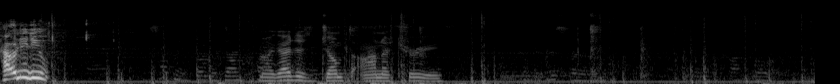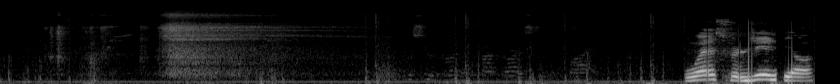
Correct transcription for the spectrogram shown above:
How did you? My guy just jumped on a tree. West Virginia.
